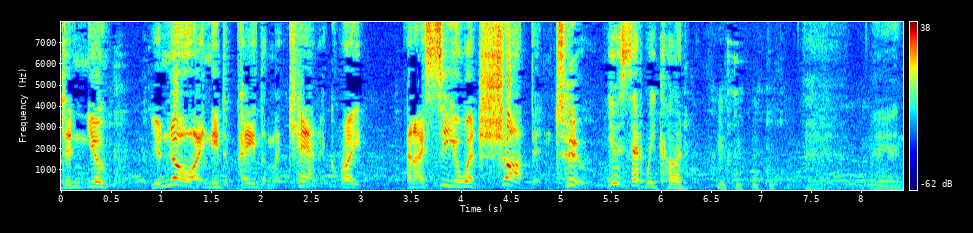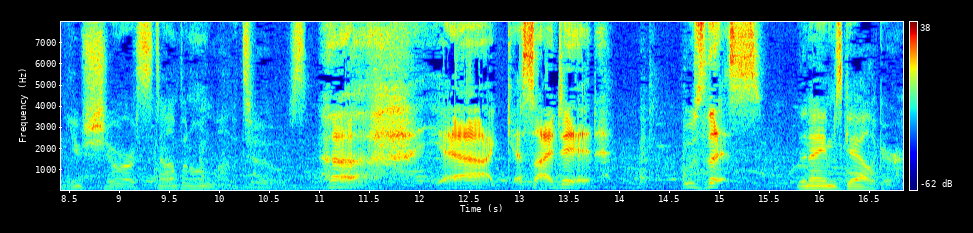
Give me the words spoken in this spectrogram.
didn't you? You know I need to pay the mechanic, right? And I see you went shopping, too. You said we could. Man, you sure are stomping on a lot of toes. Yeah, I guess I did. Who's this? The name's Gallagher.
